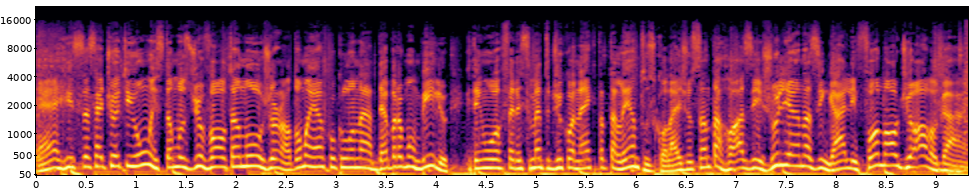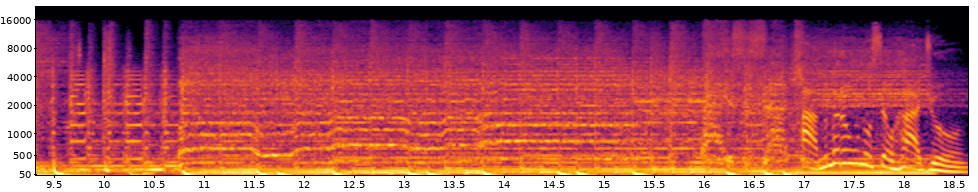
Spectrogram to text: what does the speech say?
RC781, estamos de volta no Jornal do Manhã com a coluna Débora Bombilho, que tem o um oferecimento de Conecta Talentos, Colégio Santa Rosa e Juliana Zingali, fonoaudióloga. A número 1 um no seu rádio.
